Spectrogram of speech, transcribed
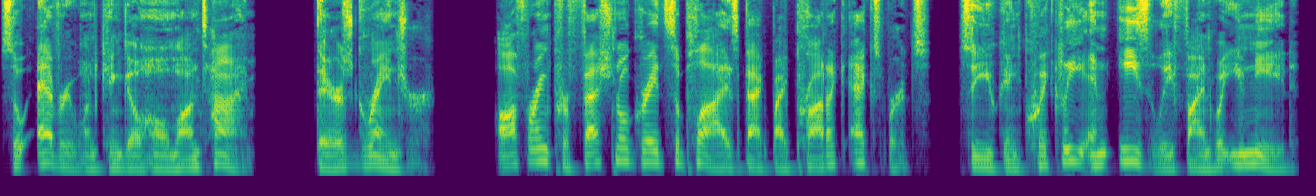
so everyone can go home on time, there's Grainger, offering professional grade supplies backed by product experts so you can quickly and easily find what you need.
